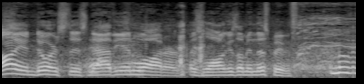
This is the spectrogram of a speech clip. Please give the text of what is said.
I endorse this Navien water as long as I'm in this booth. Move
